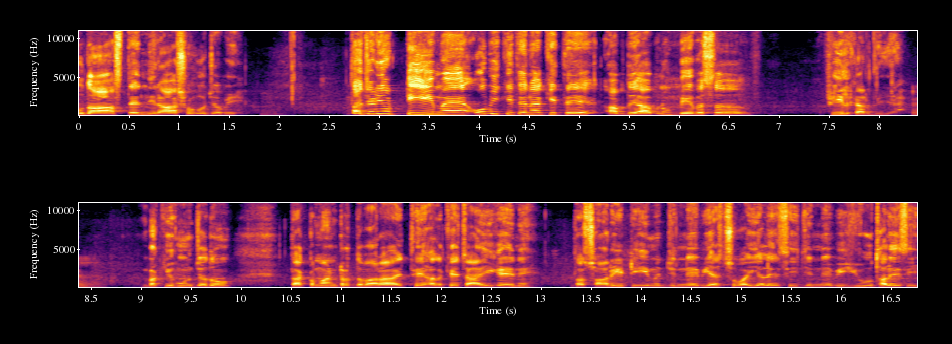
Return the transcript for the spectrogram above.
ਉਦਾਸ ਤੇ ਨਿਰਾਸ਼ ਹੋ ਜਾਵੇ ਤਾਂ ਜਿਹੜੀ ਉਹ ਟੀਮ ਹੈ ਉਹ ਵੀ ਕਿਤੇ ਨਾ ਕਿਤੇ ਆਪਦੇ ਆਪ ਨੂੰ ਬੇਵਸ ਫੀਲ ਕਰਦੀ ਹੈ। ਬਾਕੀ ਹੁਣ ਜਦੋਂ ਤਾਂ ਕਮਾਂਡਰ ਦੁਬਾਰਾ ਇੱਥੇ ਹਲਕੇ ਚ ਆ ਹੀ ਗਏ ਨੇ ਤਾਂ ਸਾਰੀ ਟੀਮ ਜਿੰਨੇ ਵੀ ਐਸਓਆਈ ਵਾਲੇ ਸੀ, ਜਿੰਨੇ ਵੀ ਯੂਥ ਵਾਲੇ ਸੀ,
